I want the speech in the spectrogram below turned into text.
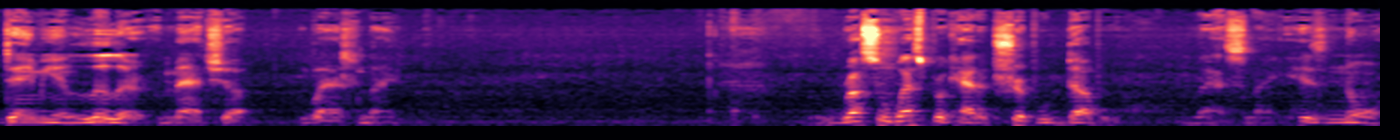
Damian Lillard matchup last night. Russell Westbrook had a triple double last night, his norm.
